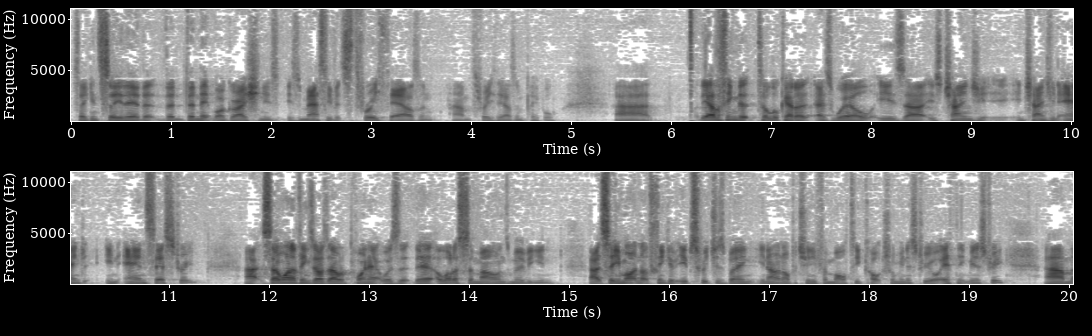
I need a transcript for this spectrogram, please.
So you can see there that the, the net migration is, is massive. It's 3,000 um, 3, people. Uh, the other thing to, to look at uh, as well is, uh, is change in change in, an, in ancestry. so one of the things I was able to point out was that there are a lot of Samoans moving in. Uh, so you might not think of Ipswich as being you know, an opportunity for multicultural ministry or ethnic ministry, um,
